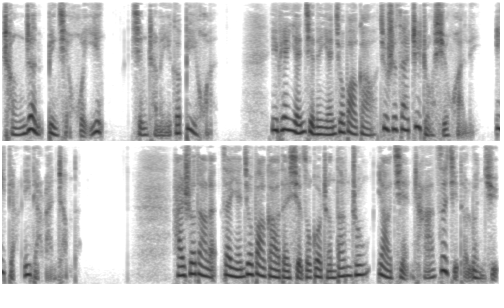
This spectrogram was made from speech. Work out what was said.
承认，并且回应，形成了一个闭环。一篇严谨的研究报告就是在这种循环里一点一点完成的。还说到了，在研究报告的写作过程当中，要检查自己的论据。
